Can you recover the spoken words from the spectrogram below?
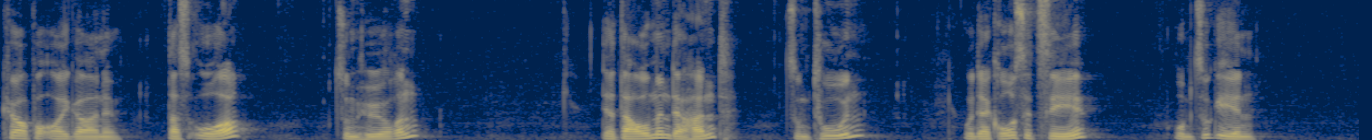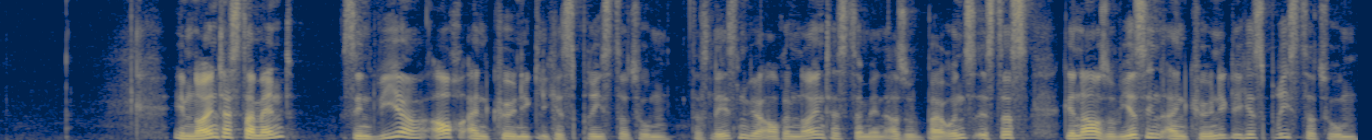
Körperorgane. Das Ohr zum Hören, der Daumen der Hand zum Tun und der große Zeh um zu gehen. Im Neuen Testament sind wir auch ein königliches Priestertum. Das lesen wir auch im Neuen Testament. Also bei uns ist das genauso. Wir sind ein königliches Priestertum.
